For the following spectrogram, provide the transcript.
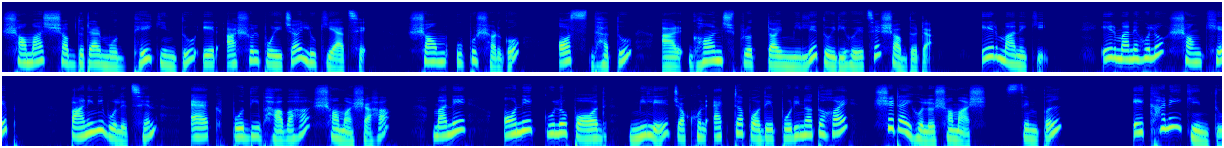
সমাজ শব্দটার মধ্যেই কিন্তু এর আসল পরিচয় লুকিয়ে আছে। সম উপসর্গ, অস ধাতু আর ঘঞ্জ প্রত্যয় মিলে তৈরি হয়েছে শব্দটা। এর মানে কি? এর মানে হল সংক্ষেপ। পাণিনি বলেছেন, এক পদি ভাবাহা সমাসাহা মানে অনেকগুলো পদ মিলে যখন একটা পদে পরিণত হয়, সেটাই হল সমাস। সিম্পল। এখানেই কিন্তু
